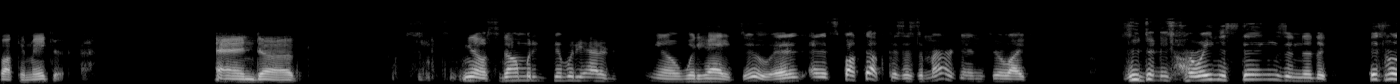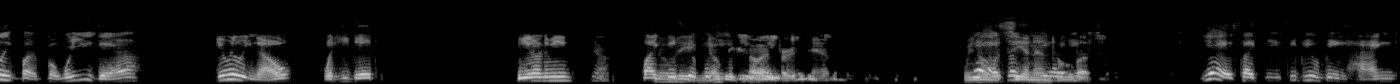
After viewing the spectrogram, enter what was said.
fucking maker, and uh, you know Saddam did what he had to you know what he had to do, and it, and it's fucked up because as Americans, you're like, he did these horrendous things, and they're like, it's really, but but were you there? Do you really know what he did? You know what I mean? Yeah. Like nobody, nobody saw it firsthand. We yeah, know what CNN like, told us. Yeah, it's like you see people being hanged.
